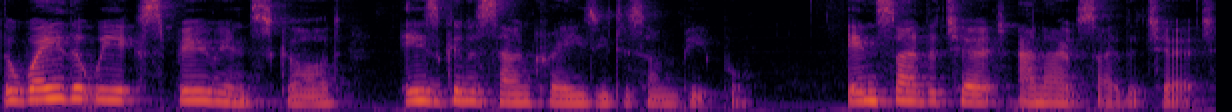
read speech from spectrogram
The way that we experience God is going to sound crazy to some people. inside the church and outside the church.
